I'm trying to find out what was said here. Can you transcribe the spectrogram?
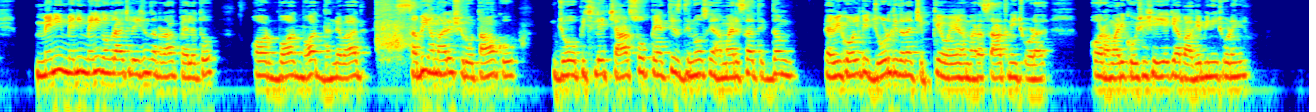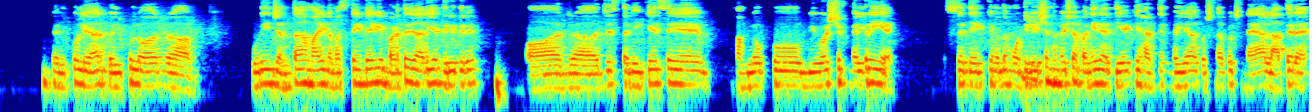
Many many many congratulation Anurag पहले तो। और बहुत बहुत धन्यवाद। सभी हमारे श्रोताओं को जो पिछले 435 दिनों से हमारे साथ एकदम फेविकॉल के जोड़ की तरह चिपके हुए हैं हमारा साथ नहीं छोड़ा है। और हमारी कोशिश यही है कि आप आगे भी नहीं छोड़ेंगे। बिल्कुल यार बिल्कुल। और पूरी जनता हमारी नमस्ते इंडिया की बढ़ते जा रही है धीरे धीरे और जिस तरीके से हम लोग को व्यूअरशिप मिल रही है उससे देख के मतलब मोटिवेशन हमेशा बनी रहती है कि हर दिन भैया कुछ ना कुछ नया लाते रहें।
